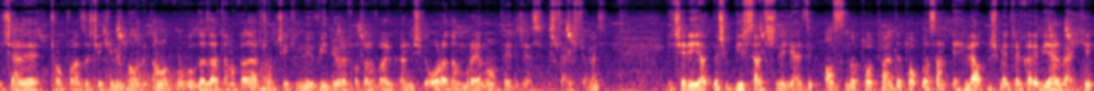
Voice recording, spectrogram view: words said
İçeride çok fazla çekim yapamadık ama Google'da zaten o kadar çok çekimli video ve fotoğraflar yüklenmiş ki oradan buraya monte edeceğiz ister istemez. İçeriye yaklaşık bir saat içinde gezdik. Aslında totalde toplasan 50-60 metrekare bir yer belki.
